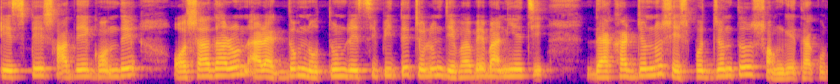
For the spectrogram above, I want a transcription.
টেস্টে স্বাদে, গন্ধে অসাধারণ আর একদম নতুন রেসিপিতে চলুন যেভাবে বানিয়েছি দেখার জন্য শেষ পর্যন্ত সঙ্গে থাকুন।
